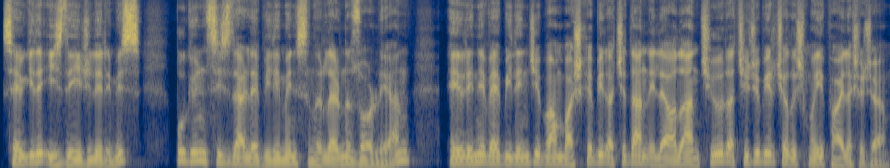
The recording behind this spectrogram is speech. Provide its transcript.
Sevgili izleyicilerimiz, bugün sizlerle bilimin sınırlarını zorlayan, evreni ve bilinci bambaşka bir açıdan ele alan çığır açıcı bir çalışmayı paylaşacağım.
